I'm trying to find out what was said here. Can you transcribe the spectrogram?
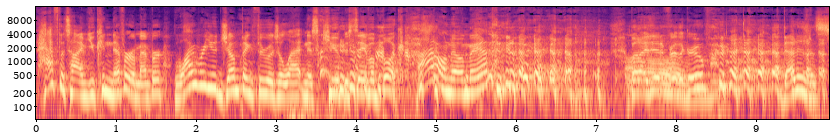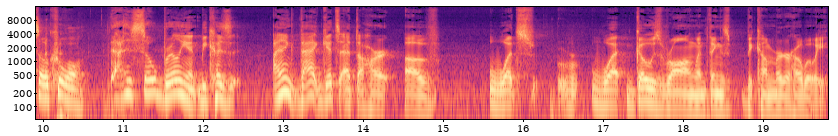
half the time, you can never remember why were you jumping through a gelatinous cube to save a book? I don't know, man. but I did it for the group. That is That's so cool. that is so brilliant because I think that gets at the heart of what's what goes wrong when things become murder hobo-y.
